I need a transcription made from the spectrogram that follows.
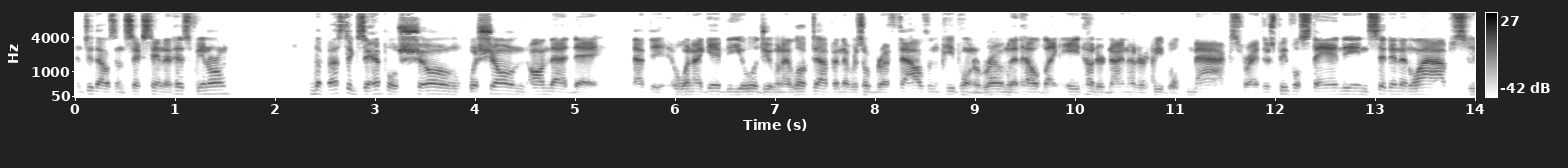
in 2016 at his funeral, the best example shown was shown on that day at the when I gave the eulogy when I looked up and there was over a thousand people in a room that held like 800 900 people max right there's people standing sitting in laps who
